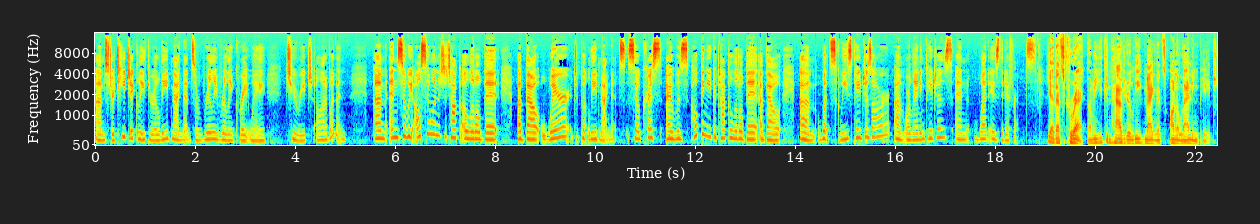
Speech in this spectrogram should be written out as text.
um, strategically through a lead magnet, it's a really, really great way to reach a lot of women. Um, and so we also wanted to talk a little bit about where to put lead magnets. So, Chris, I was hoping you could talk a little bit about um, what squeeze pages are um, or landing pages and what is the difference. Yeah, that's correct. I mean, you can have your lead magnets on a landing page,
